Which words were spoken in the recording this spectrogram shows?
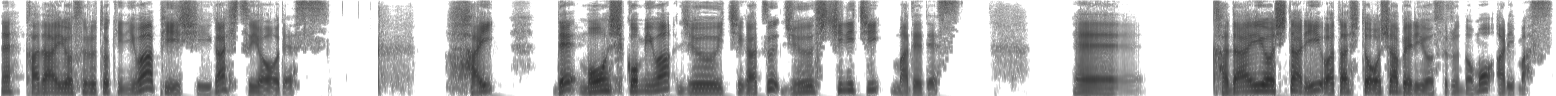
ね、課題をするときには PC が必要です。はい。で、申し込みは11月17日までです。えー、課題をしたり、私とおしゃべりをするのもあります。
